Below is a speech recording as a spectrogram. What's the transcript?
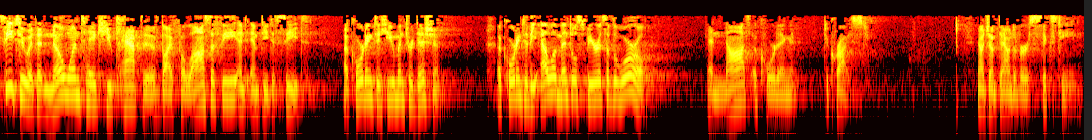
See to it that no one takes you captive by philosophy and empty deceit, according to human tradition, according to the elemental spirits of the world, and not according to Christ. Now jump down to verse 16.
